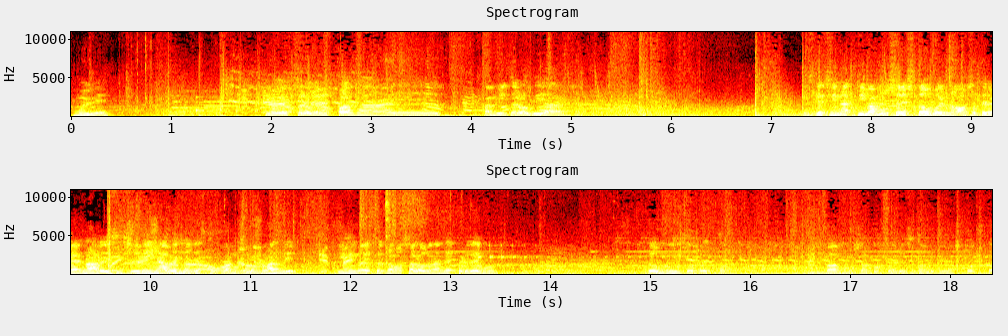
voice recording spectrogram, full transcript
Muy bien. Creo que esto es lo que nos pasa a mí todos los días. ¿eh? Es que si no activamos esto, pues no vamos a tener naves. Y si no hay naves, no destrozamos a los grandes. Y si no destrozamos a los grandes, perdemos. Todo muy correcto. Vamos a coger esto que nos toca.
